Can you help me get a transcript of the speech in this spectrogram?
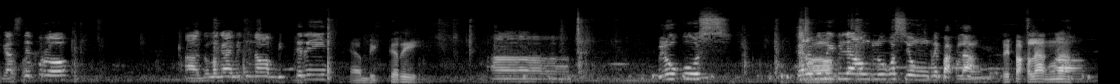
Gasti Pro. Ah, gumagamit din ako ng Victory. Yan, victory. Ah, glucose. Pero Ah. bumibili akong glucose yung repack lang. Repack lang, Ah, na.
